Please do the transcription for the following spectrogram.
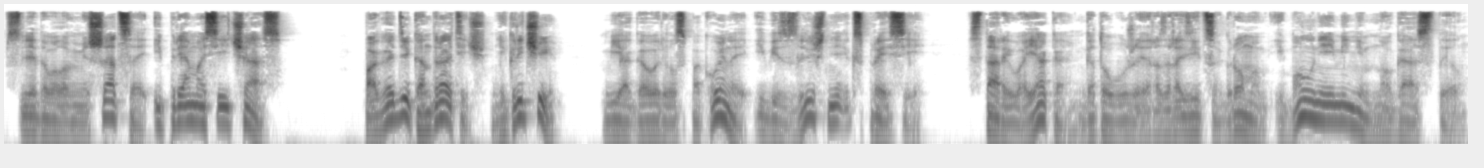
Следовало вмешаться и прямо сейчас. «Погоди, Кондратич, не кричи!» Я говорил спокойно и без лишней экспрессии. Старый вояка, готовый уже разразиться громом и молниями, немного остыл.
